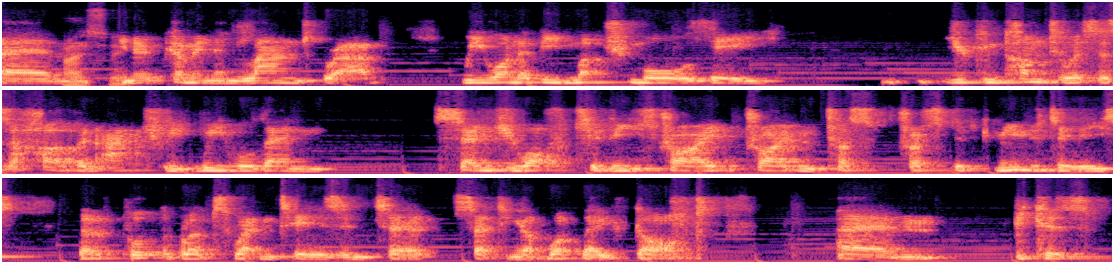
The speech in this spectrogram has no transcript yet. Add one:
um, you know, come in and land grab. We want to be much more the, you can come to us as a hub and actually we will then send you off to these tried, tried and trust, trusted communities that have put the blood, sweat and tears into setting up what they've got. Um, because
